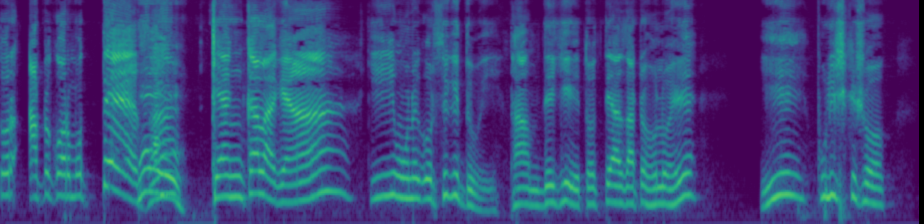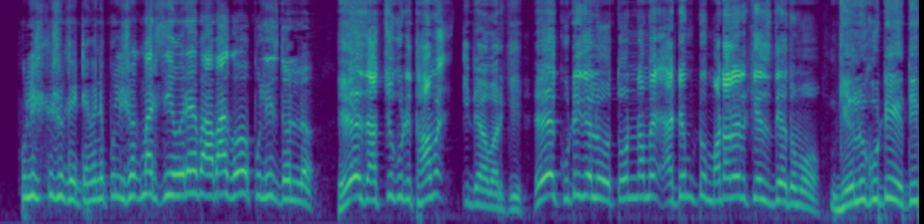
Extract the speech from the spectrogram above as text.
তোর আটকর তেজ। ও। হ্যাঁ? ক্যাঙ্কা লাগে হ্যাঁ? কি মনে করছি কি তুই? থাম দেখি তোর তেজ আটো হলো হে। এ পুলিশ কৃষক পুলিশ কৃষক এটা মানে পুলিশক মারছি। ওরে বাবা গো পুলিশ ধরলো। এ যাচ্ছ কুটি থাম এটা আবার কি? এ কুটি গেল তোর নামে অ্যাটেম্প টু মার্ডারের কেস দিয়ে দেবো। গেলু কুটি তুই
